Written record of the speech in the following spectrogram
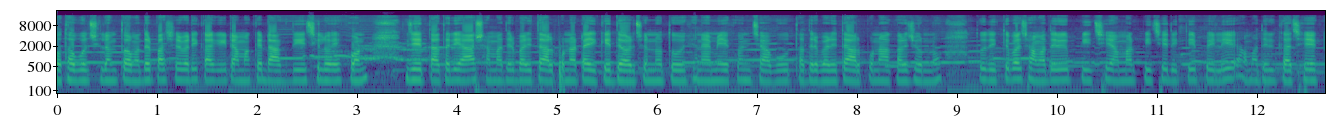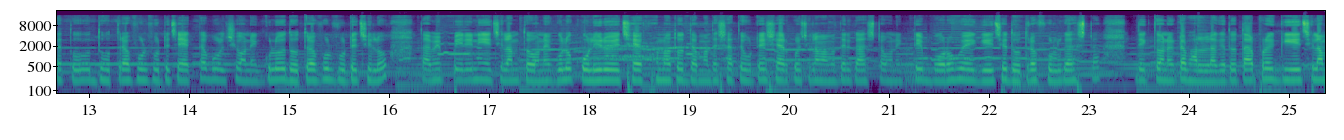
কথা বলছিলাম। তো আমাদের পাশের বাড়ি কাকিটা আমাকে ডাক দিয়েছিল এখন যে, তাড়াতাড়ি আস, আমাদের বাড়িতে আলপনাটা এঁকে দেওয়ার জন্য। তো এখানে আমি এখন যাব তাদের বাড়িতে আলপনা আঁকার জন্য। তো দেখতে পাচ্ছি, আমাদের পিছে, আমার পিছে দেখতে পেলে আমাদের গাছে একটা তো ধোত্রা ফুল ফুটেছে, একটা বলছি অনেকগুলো ধোত্রা ফুল ফুটেছিল, তো আমি পেরে নিয়েছিলাম। তো অনেকগুলো কলি রয়েছে এখনও তো আমাদের সাথে উঠে শেয়ার করছিলাম। আমাদের গাছটা অনেকটাই বড় হয়ে গিয়েছে, ধোত্রা ফুল ফুল গাছটা দেখতে অনেকটা ভালো লাগে। তো তারপরে গিয়েছিলাম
